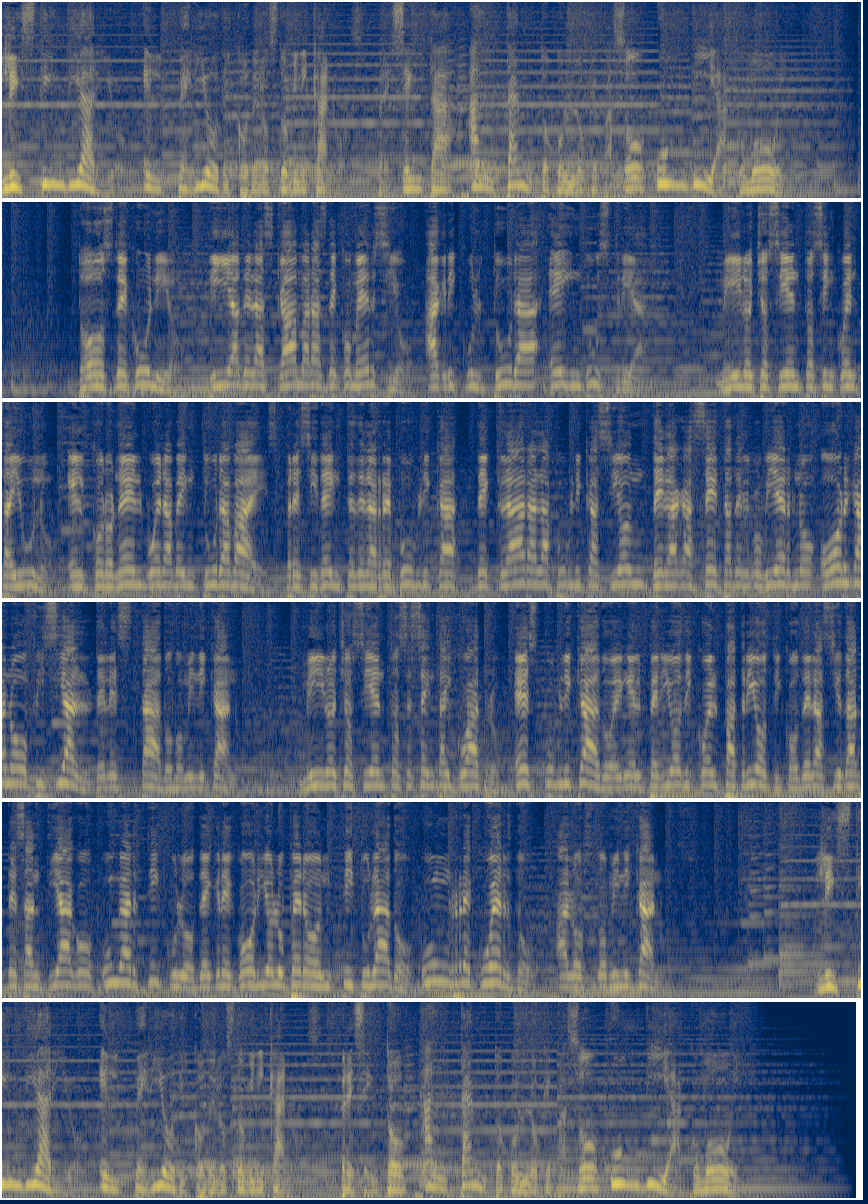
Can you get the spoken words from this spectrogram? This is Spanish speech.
Listín Diario, el periódico de los dominicanos, presenta al tanto con lo que pasó un día como hoy. 2 de junio, Día de las Cámaras de Comercio, Agricultura e Industria. 1851, el coronel Buenaventura Báez, presidente de la República, declara la publicación de la Gaceta del Gobierno órgano oficial del Estado Dominicano. 1864 es publicado en el periódico El Patriótico de la ciudad de Santiago un artículo de Gregorio Luperón titulado Un recuerdo a los dominicanos. Listín Diario, el periódico de los dominicanos, presentó al tanto con lo que pasó un día como hoy.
